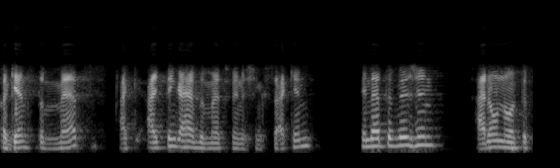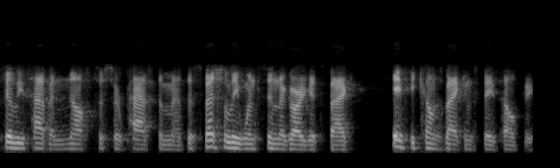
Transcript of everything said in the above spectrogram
against the Mets, I, I think I have the Mets finishing second in that division. I don't know if the Phillies have enough to surpass the Mets, especially when Syndergaard gets back, if he comes back and stays healthy.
